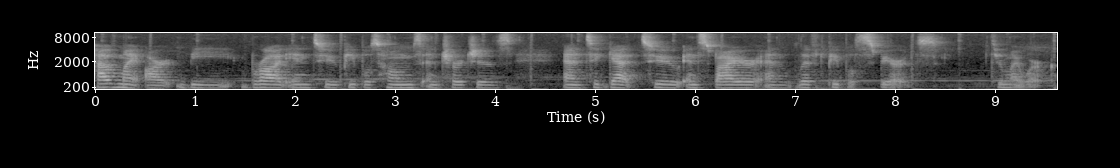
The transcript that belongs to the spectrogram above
have my art be brought into people's homes and churches and to get to inspire and lift people's spirits through my work.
